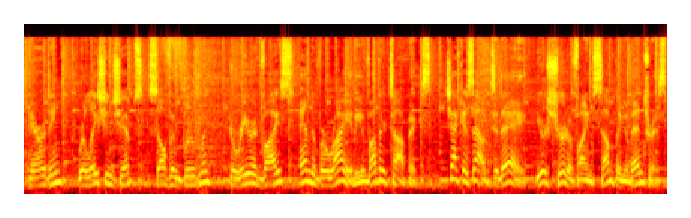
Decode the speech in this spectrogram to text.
parenting, relationships, self improvement, career advice, and a variety of other topics. Check us out today. You're sure to find something of interest.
